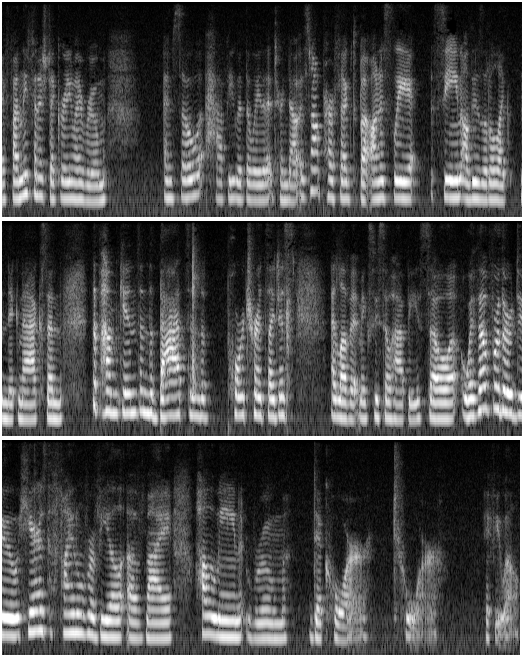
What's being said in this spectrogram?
I finally finished decorating my room. I'm so happy with the way that it turned out. It's not perfect, but honestly, seeing all these little like knickknacks and the pumpkins and the bats and the portraits, I just, I love it. it makes me so happy. So without further ado, here's the final reveal of my Halloween room decor tour, if you will.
